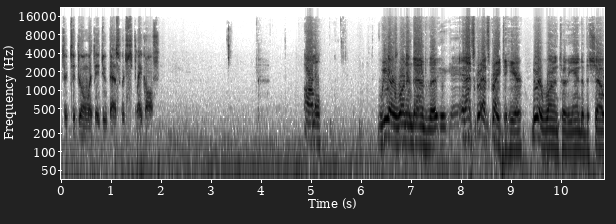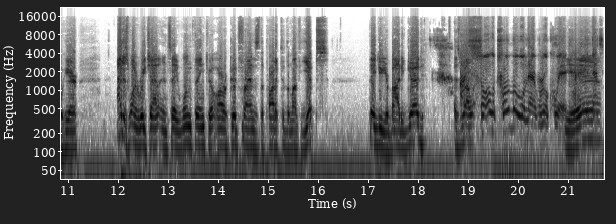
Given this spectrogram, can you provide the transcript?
to to doing what they do best, which is play golf. Arnold, we are running down to the. That's that's great to hear. We are running to the end of the show here. I just want to reach out and say one thing to our good friends, the product of the month, Yips. They do your body good, as I well. saw a promo on that real quick. Yeah. that's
